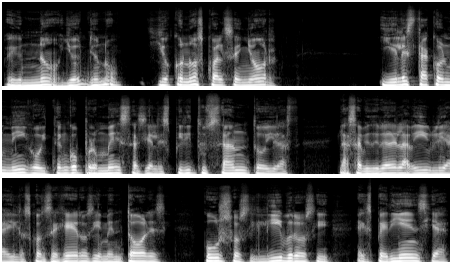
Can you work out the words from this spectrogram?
pero no, yo, yo no, yo conozco al Señor y Él está conmigo y tengo promesas y al Espíritu Santo y las, la sabiduría de la Biblia y los consejeros y mentores, cursos y libros y experiencia,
